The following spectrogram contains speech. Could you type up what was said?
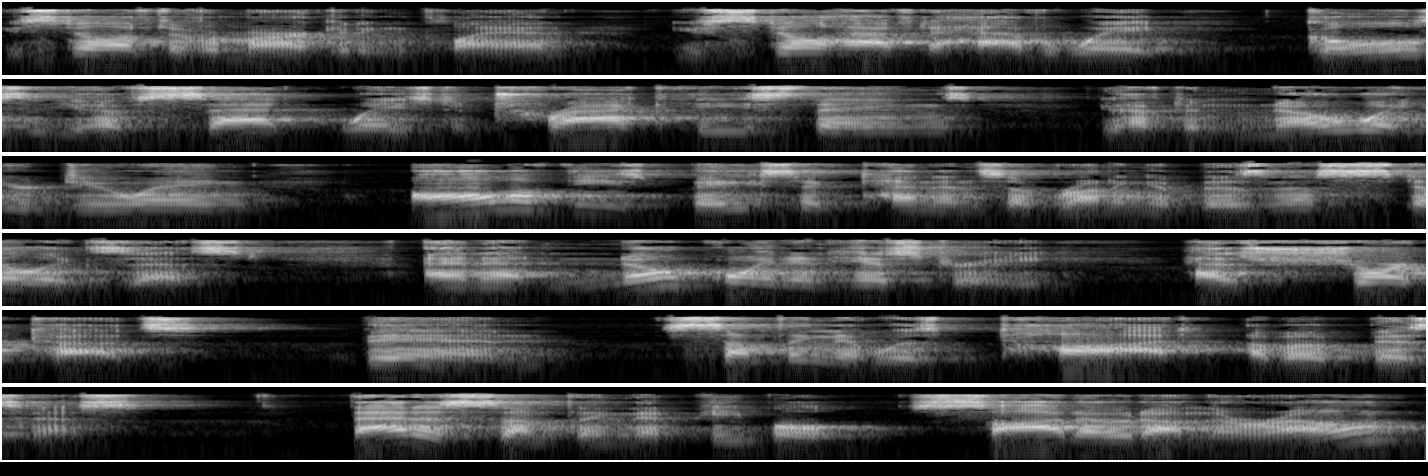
You still have to have a marketing plan. You still have to have way goals that you have set, ways to track these things. You have to know what you're doing. All of these basic tenets of running a business still exist. And at no point in history has shortcuts been something that was taught about business. That is something that people sought out on their own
